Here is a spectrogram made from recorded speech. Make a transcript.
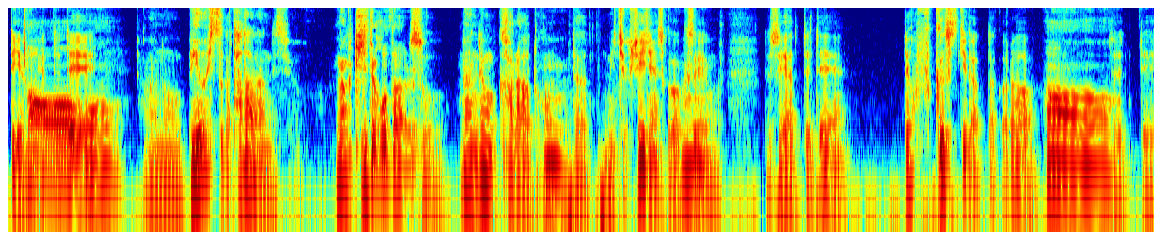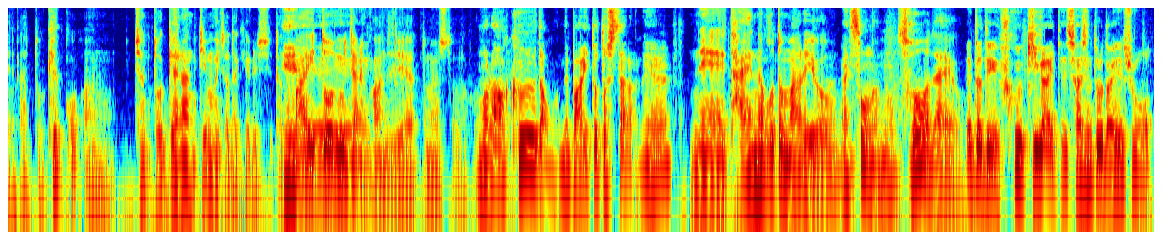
ていうのをやっててあ、あの、美容室がタダなんですよ。なんか聞いたことある。そう。なんでもカラーとかも、うんだめちゃくちゃいいじゃないですか、学生の。で、それやってて、で、服好きだったから、あそあ。れで、あと結構、あの、ちゃんとギャランティーもいただけるし、バイトみたいな感じでやってました。まあ楽だもんね、バイトとしたらね。ねえ、大変なこともあるよ。え、そうなの？そうだよえ、。だって服着替えて写真撮るだけでしょ？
